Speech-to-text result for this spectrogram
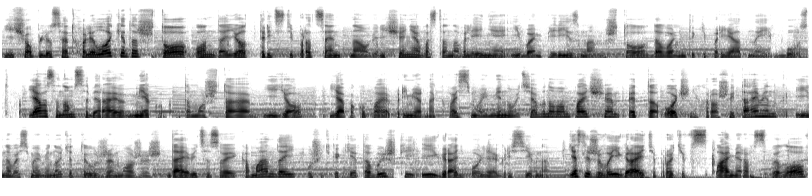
Еще плюс от Holy Locket а, что он дает 30% на увеличение восстановления и вампиризма, что довольно-таки приятный буст. Я в основном собираю меку, потому что ее я покупаю примерно к 8 минуте в новом патче. Это очень хороший тайминг, и на 8 минуте ты уже можешь дайвить со своей командой, пушить какие-то вышки и играть более агрессивно. Если же вы играете против спамеров спеллов,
